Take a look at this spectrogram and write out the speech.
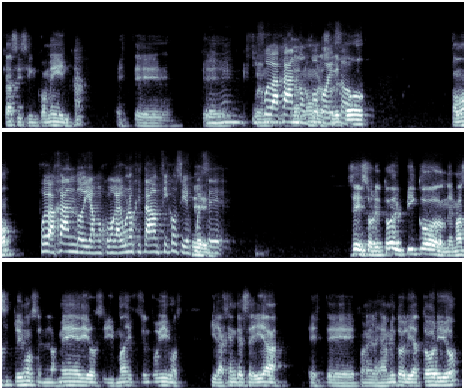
casi 5.000. Este, y fue bajando un poco eso. ¿Cómo? Fue bajando, digamos, como que algunos que estaban fijos y después se... Sí, sobre todo el pico donde más estuvimos en los medios y más difusión tuvimos y la gente seguía este, con el aislamiento obligatorio,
